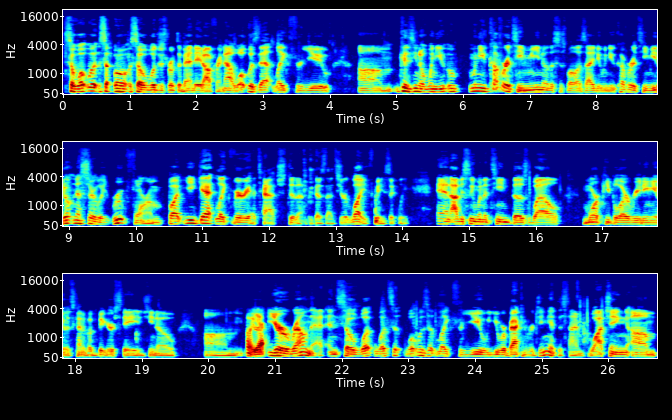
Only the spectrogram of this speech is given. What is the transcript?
So what was so, oh, so we'll just rip the band-aid off right now. What was that like for you um because you know when you when you cover a team you know this as well as i do when you cover a team you don't necessarily root for them but you get like very attached to them because that's your life basically and obviously when a team does well more people are reading you it's kind of a bigger stage you know um oh, yeah. you're, around that. And so what what's it what was it like for you? You were back in virginia at this time watching um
